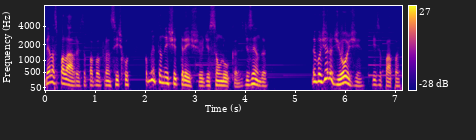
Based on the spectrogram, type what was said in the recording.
Belas palavras do Papa Francisco comentando este trecho de São Lucas, dizendo: no Evangelho de hoje, diz o Papa,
